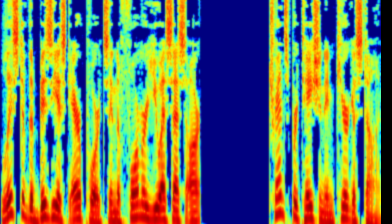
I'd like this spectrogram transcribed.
List of the busiest airports in the former USSR Transportation in Kyrgyzstan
